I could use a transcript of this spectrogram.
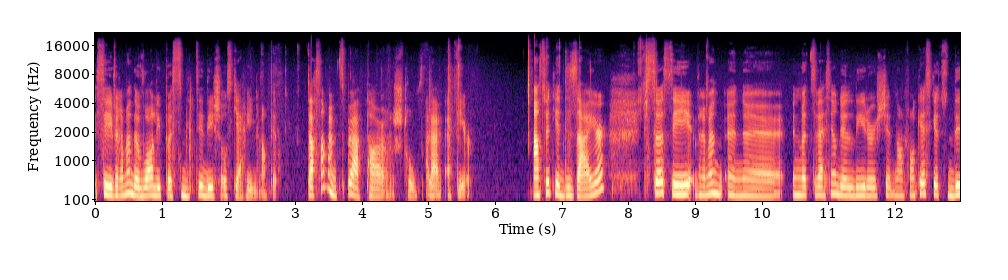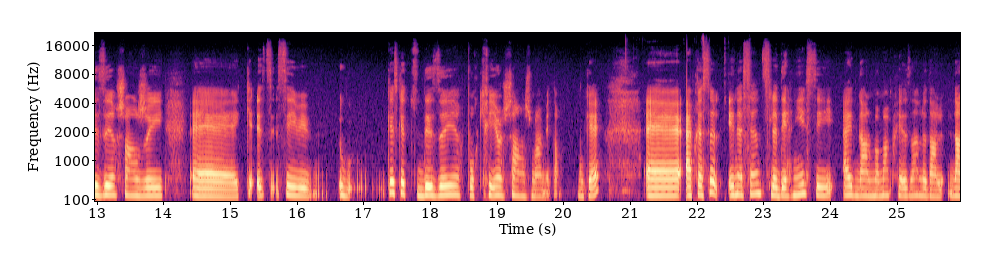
c'est vraiment de voir les possibilités des choses qui arrivent, en fait. Ça ressemble un petit peu à peur, je trouve, à la à fear. Ensuite, il y a desire. Puis ça, c'est vraiment une, une, motivation de leadership. Dans le fond, qu'est-ce que tu désires changer? Euh, qu'est-ce que tu désires pour créer un changement, mettons. OK? Euh, après ça, innocence, le dernier, c'est être dans le moment présent, là, dans, dans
